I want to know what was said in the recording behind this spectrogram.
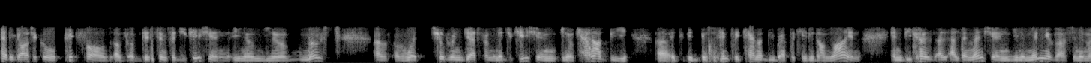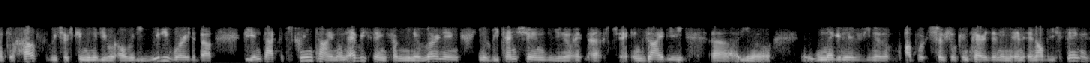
pedagogical pitfalls of, of distance education. You know you know most of, of what children get from an education you know cannot be uh, it, it, simply cannot be replicated online. And because, as, I mentioned, you know, many of us in the mental health research community were already really worried about the impact of screen time on everything from, you know, learning, you know, retention, you know, anxiety, uh, you know, negative, you know, upward social comparison and, and, and all these things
